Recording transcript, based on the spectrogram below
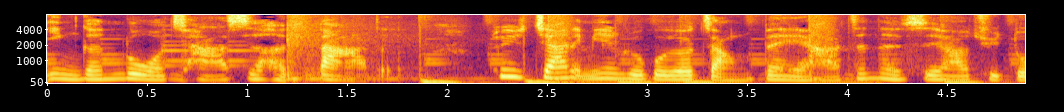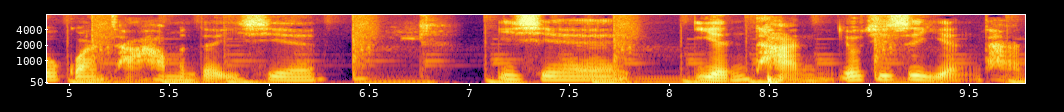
应跟落差是很大的。所以家里面如果有长辈啊，真的是要去多观察他们的一些一些言谈，尤其是言谈，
